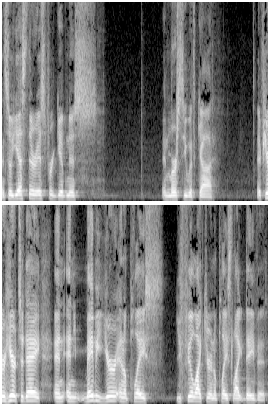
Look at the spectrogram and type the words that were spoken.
And so, yes, there is forgiveness and mercy with God. If you're here today and, and maybe you're in a place, you feel like you're in a place like David,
